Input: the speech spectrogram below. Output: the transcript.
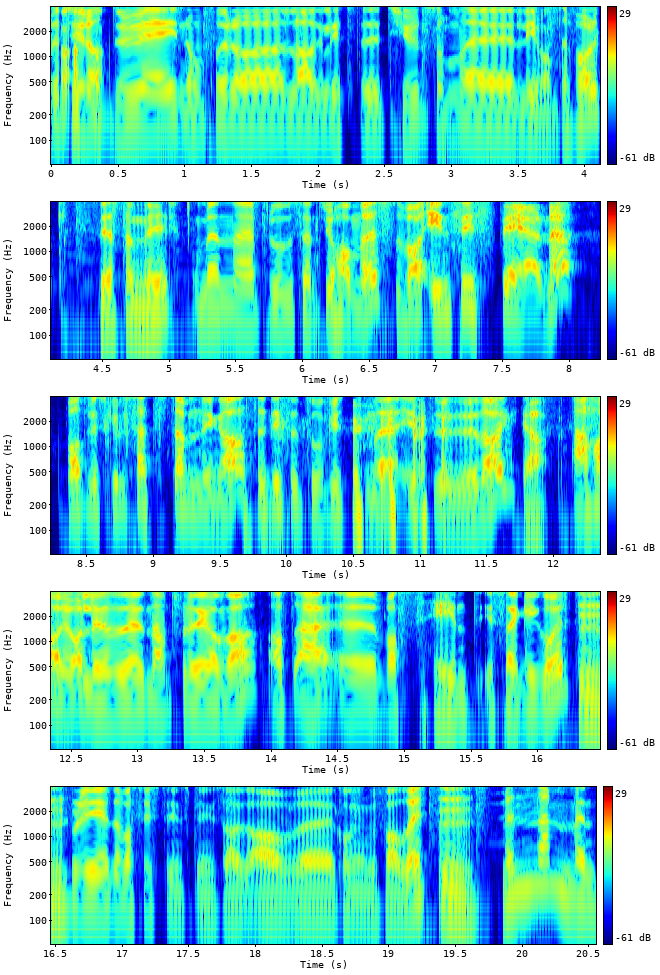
betyr at du er innom for å lage litt eh, tunes om uh, livene til folk. Det stemmer. Men eh, produsent Johannes var insisterende på at vi skulle sette stemninga til disse to guttene i studio i dag. Ja. Jeg har jo allerede nevnt flere ganger at jeg eh, var seint i seng i går. Mm. Fordi det var siste innspillingsdag av eh, Kongen befaler. Mm. Men neimen,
